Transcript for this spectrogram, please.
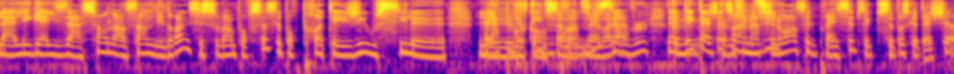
la légalisation de l'ensemble des drogues. C'est souvent pour ça, c'est pour protéger aussi le le, ben, la pureté du produit, ben, voilà. si on veut. Ben, dès que tu achètes sur un marché noir, c'est le principe, c'est que tu sais pas ce que tu achètes.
